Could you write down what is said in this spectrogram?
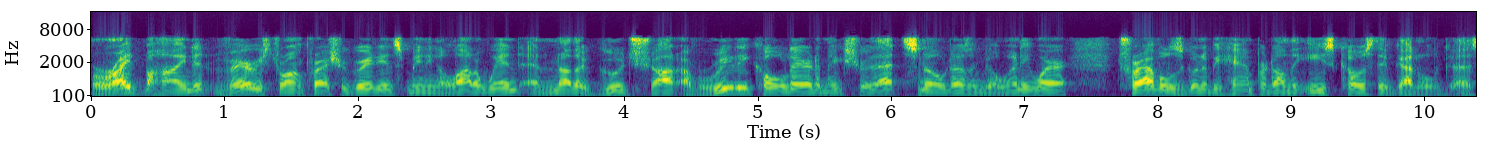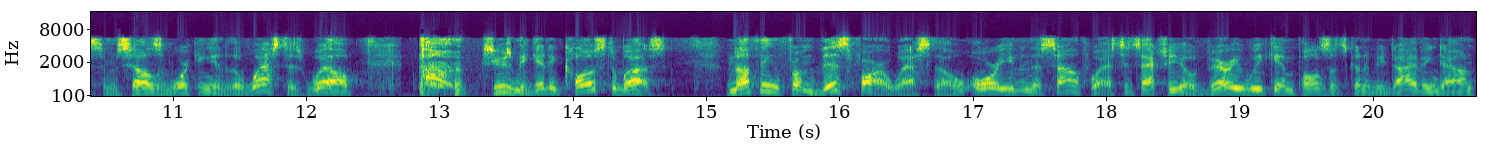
Right behind it, very strong pressure gradients, meaning a lot of wind and another good shot of really cold air to make sure that snow doesn't go anywhere. Travel is going to be hampered on the East Coast. They've got uh, some cells working into the west as well. Excuse me, getting close to us. Nothing from this far west, though, or even the southwest. It's actually a very weak impulse that's going to be diving down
